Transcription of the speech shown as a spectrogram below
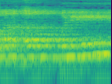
وأقيم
